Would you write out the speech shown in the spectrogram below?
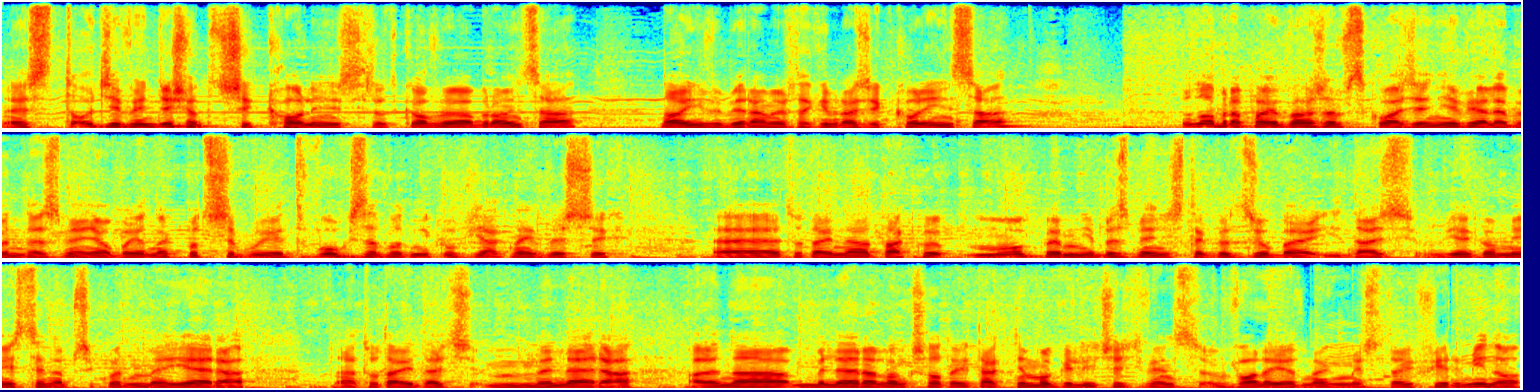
E, 193 Collins, środkowy obrońca. No i wybieramy w takim razie Collinsa. No dobra, powiem wam, że w składzie niewiele będę zmieniał, bo jednak potrzebuję dwóch zawodników jak najwyższych e, tutaj na ataku. Mógłbym niby zmienić tego Dziubę i dać w jego miejsce na przykład Meyera, a tutaj dać Millera, ale na Millera longshota i tak nie mogę liczyć, więc wolę jednak mieć tutaj Firmino,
